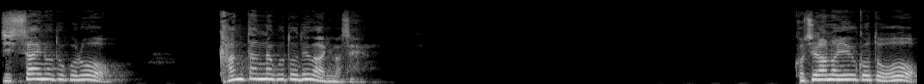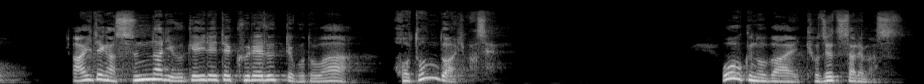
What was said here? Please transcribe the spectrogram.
実際のところ、簡単なことではありません。こちらの言うことを相手がすんなり受け入れてくれるってことはほとんどありません。多くの場合拒絶されます。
